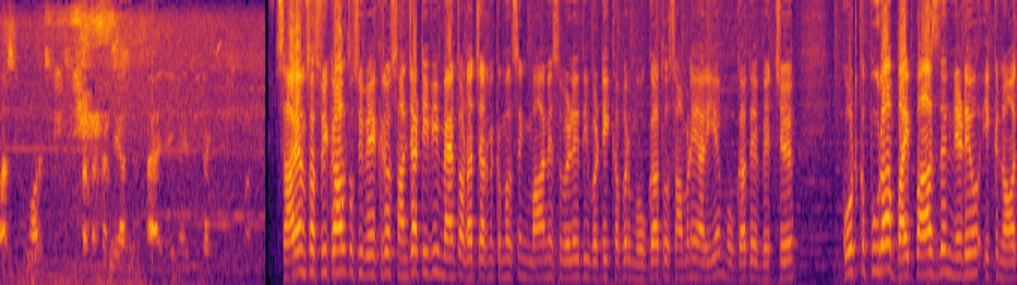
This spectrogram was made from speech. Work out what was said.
ਬਸ ਇਹਨੂੰ ਹੋਰ ਚੀਜ਼ 70 ਘੰਟੇ ਆਸਤੇ ਪਾਇਆ ਜਾਏਗਾ ਇਹਦੀ ਵਾਸਤੇ ਸਾਰਿਆਂ ਨੂੰ ਸਤਿ ਸ੍ਰੀ ਅਕਾਲ। ਤੁਸੀਂ ਵੇਖ ਰਹੇ ਹੋ ਸਾਂਝਾ ਟੀਵੀ। ਮੈਂ ਤੁਹਾਡਾ ਚਰਨ ਕਮਲ ਸਿੰਘ ਮਾਨ। ਇਸ ਵੇਲੇ ਦੀ ਵੱਡੀ ਖਬਰ ਮੋਗਾ ਤੋਂ ਸਾਹਮਣੇ ਆ ਰਹੀ ਹੈ। ਮੋਗਾ ਦੇ ਵਿੱਚ ਕੋਟਕਪੂਰਾ ਬਾਈਪਾਸ ਦੇ ਨੇੜਿਓਂ ਇੱਕ ਨੌਜਵਾਨ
